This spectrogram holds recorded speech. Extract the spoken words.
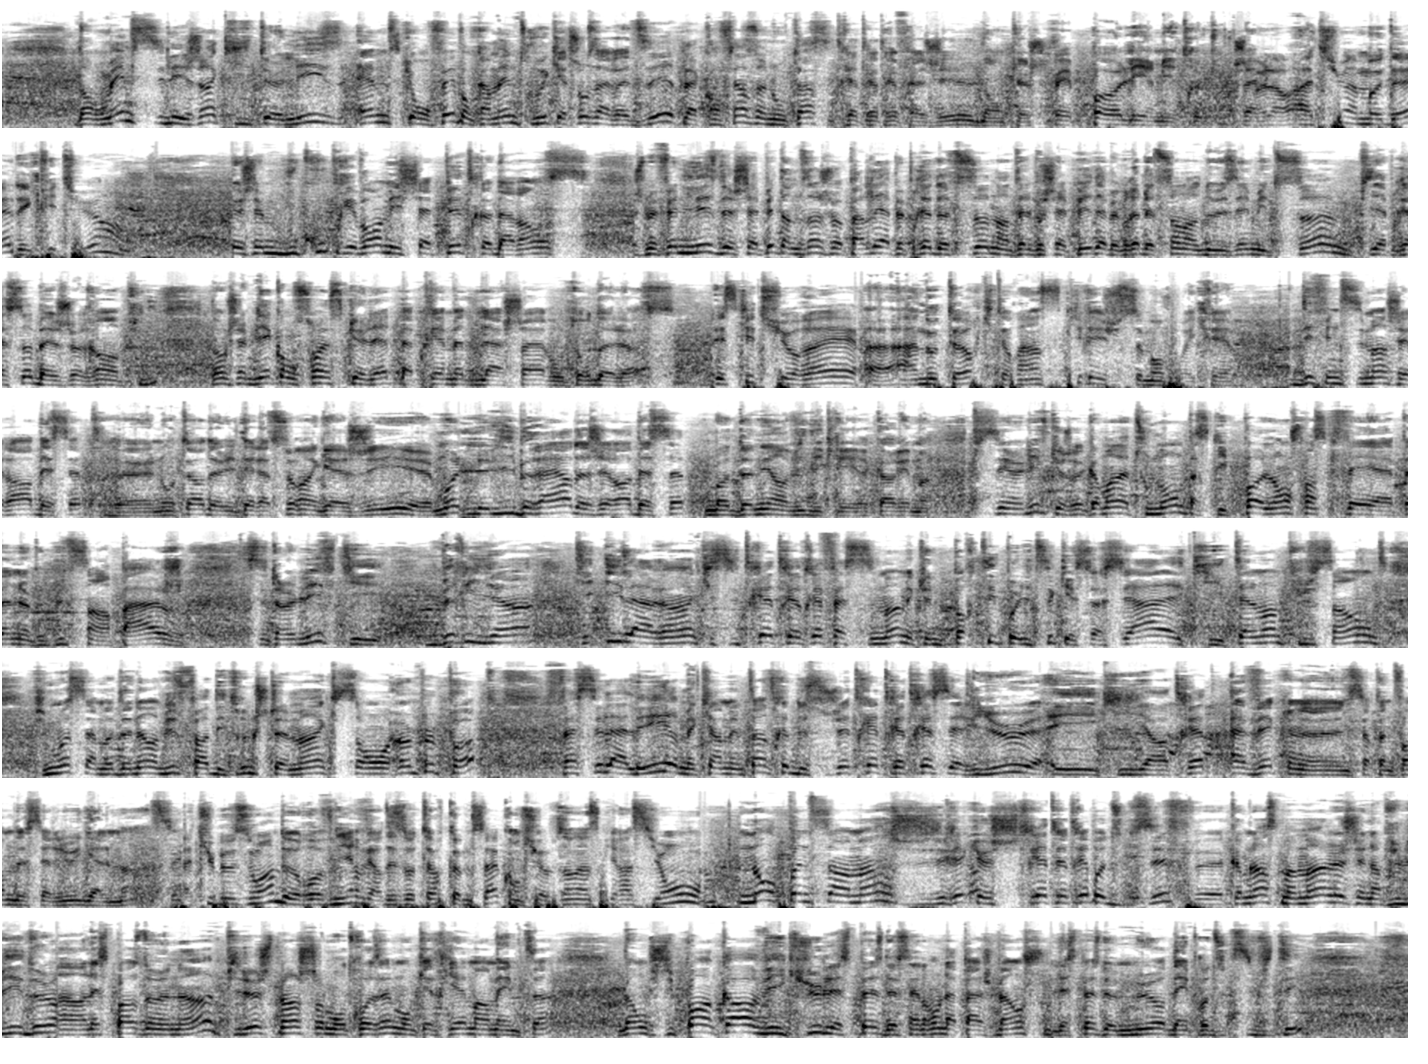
Donc même si les gens qui te lisent aiment ce qu'on fait, ils vont quand même trouver quelque chose à redire. La confiance d'un auteur, c'est très très très fragile. Donc je fais pas lire mes trucs. Jamais. Alors, as-tu un modèle d'écriture? J'aime beaucoup prévoir mes chapitres d'avance. Je me fais une liste de chapitres en me disant je vais parler à peu près de ça dans tel chapitre, à peu près de ça dans le deuxième et tout ça. Puis après ça, ben je remplis. Donc j'aime bien construire un squelette, puis après mettre de la chair autour de l'os. Est-ce que tu aurais euh, un auteur qui t'aurait inspiré justement pour écrire? Définitivement Gérard Bessette, un auteur de littérature engagée. Euh, Moi, le libraire de Gérard Bessette m'a donné envie d'écrire carrément. C'est un livre que je recommande à tout le monde parce qu'il est pas long. Je pense qu'il fait à peine un peu plus de 100 pages. C'est un livre qui est brillant, qui est hilarant, qui se très très très facilement, mais qui a une portée politique et sociale qui est tellement puissante. Puis moi, ça m'a donné envie de faire des trucs justement qui sont un peu pop, faciles à lire, mais qui en même temps traitent de sujets très très très sérieux et qui en traitent avec une, une certaine forme de sérieux également. As-tu besoin de revenir vers des auteurs comme ça quand tu as besoin d'inspiration? Non, pas nécessairement. Je dirais que je suis très, très, très productif. Euh, comme là, en ce moment, là, j'ai en publié deux en l'espace d'un an. Puis là, je planche sur mon troisième, mon quatrième en même temps. Donc, j'ai pas encore vécu l'espèce de syndrome de la page blanche ou l'espèce de mur d'improductivité.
